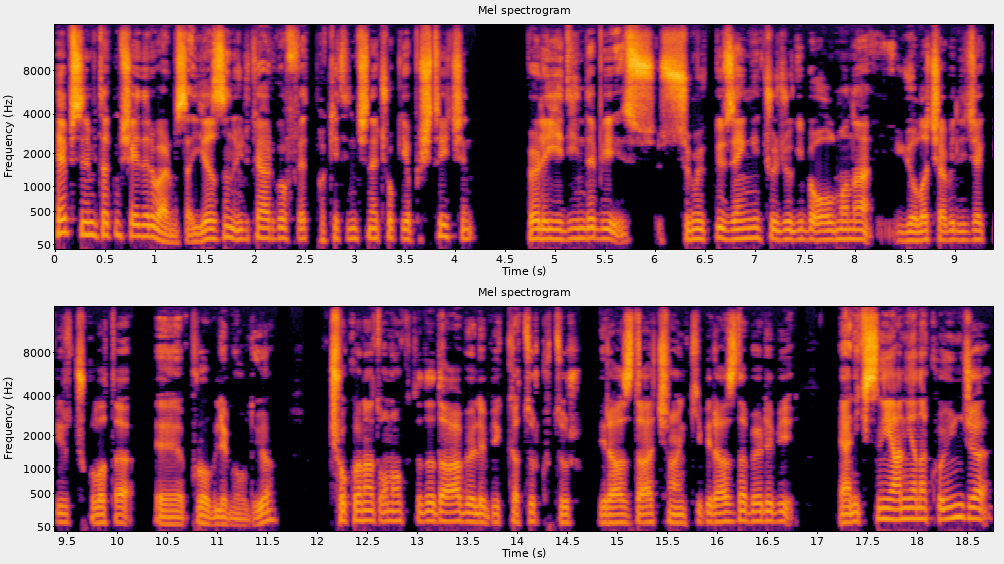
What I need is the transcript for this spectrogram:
hepsinin bir takım şeyleri var. Mesela yazın ülker gofret paketin içine çok yapıştığı için böyle yediğinde bir sümüklü zengin çocuğu gibi olmana yol açabilecek bir çikolata e, problemi oluyor. Çokonat o noktada daha böyle bir katır kutur, biraz daha çanki, biraz da böyle bir yani ikisini yan yana koyunca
